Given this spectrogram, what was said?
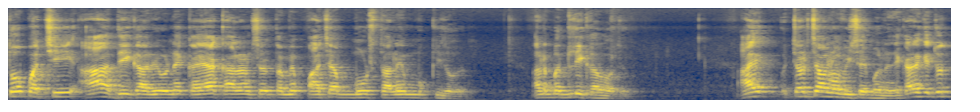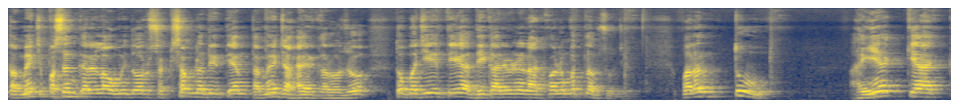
તો પછી આ અધિકારીઓને કયા કારણસર તમે પાછા મૂળ સ્થાને મૂકી દો અને બદલી કરો છો? આ એક ચર્ચાનો વિષય બને છે. કારણ કે જો તમે જ પસંદ કરેલા ઉમેદવારો સક્ષમ નથી, તેમ તમે જાહેર કરો છો, તો પછી તે અધિકારીઓને રાખવાનો મતલબ શું છે? પરંતુ અહીંયા ક્યાંક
